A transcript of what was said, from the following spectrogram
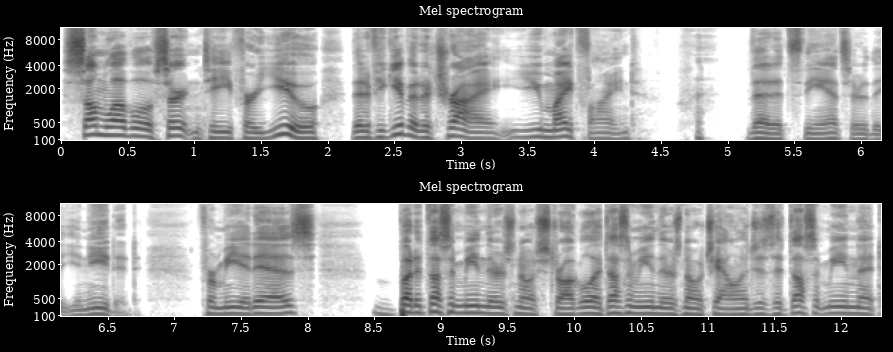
some level of certainty for you that if you give it a try, you might find that it's the answer that you needed. For me, it is, but it doesn't mean there's no struggle. It doesn't mean there's no challenges. It doesn't mean that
